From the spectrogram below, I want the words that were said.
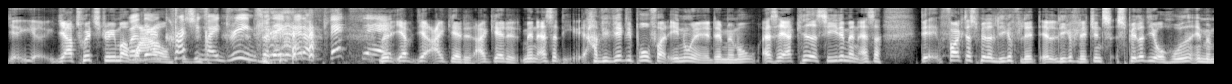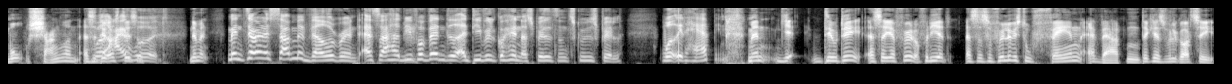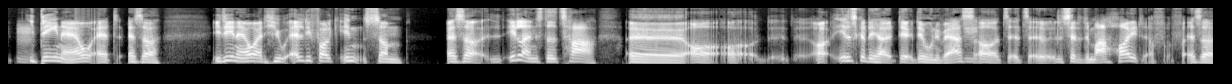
Jeg, jeg, jeg er Twitch-streamer, Well, wow. they're crushing my dreams, so they better fix it. Men, ja, ja, I get it, I get it. Men altså, har vi virkelig brug for et endnu et MMO? Altså, jeg er ked af at sige det, men altså, det, folk, der spiller League of, Le- eller League of Legends, spiller de overhovedet MMO-genren? Altså, well, det er også I det, som, would. Nej, men, Men det var det samme med Valorant. Altså, havde vi forventet, at de ville gå hen og spille sådan et skydespil? Well, it happened. men ja, det er jo det, altså, jeg føler, fordi at, altså, selvfølgelig, hvis du er fan af verden, det kan jeg selvfølgelig godt se. Mm. Ideen er jo, at, altså, ideen er jo at hive alle de folk ind, som altså et eller andet sted tager øh, og, og, og elsker det her det, det univers mm. og sætter det meget højt. Og, altså,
